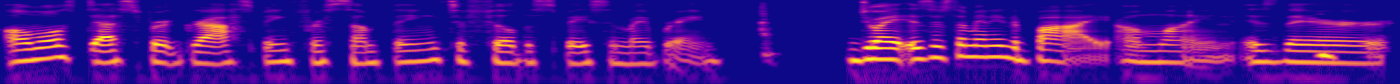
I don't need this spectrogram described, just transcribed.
almost desperate grasping for something to fill the space in my brain. Do I is there something I need to buy online? Is there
